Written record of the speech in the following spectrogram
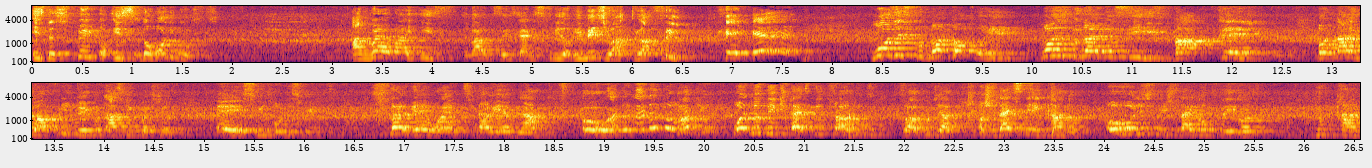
Is the spirit of is the Holy Ghost. And wherever he is, the Bible says there is freedom. It means you are you are free. Moses could not talk to him. Moses could not even see his back clearly. But now you are free to even ask him questions. Hey, sweet Holy Spirit, should I wear white? Should I wear black? Oh, I don't, I don't know. How do you, what do you think? Should I still travel to, to Abuja or should I stay in Kano? Oh, Holy Spirit, should I go to Lagos? You can.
